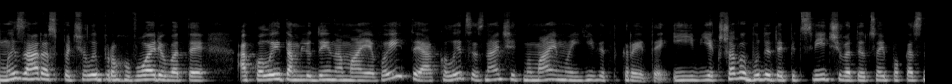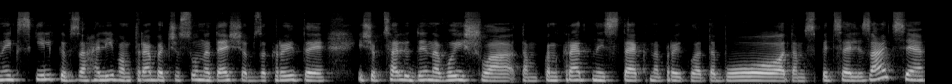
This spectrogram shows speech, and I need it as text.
ми зараз почали проговорювати: а коли там людина має вийти, а коли це значить, ми маємо її відкрити. І якщо ви будете підсвічувати цей показник, скільки взагалі вам треба часу на те, щоб закрити, і щоб ця людина вийшла там конкретний стек, наприклад, або там спеціалізація,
